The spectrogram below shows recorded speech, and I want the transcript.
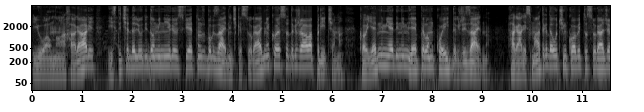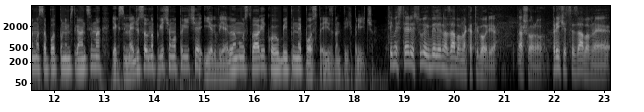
Yuval Noah Harari ističe da ljudi dominiraju svijetom zbog zajedničke suradnje koja se održava pričama, kao jednim jedinim ljepilom koji ih drži zajedno. Harari smatra da učinkovito surađujemo sa potpunim strancima jer se međusobno pričamo priče i jer vjerujemo u stvari koje u biti ne postoje izvan tih priča. Ti misteriji su uvijek bili jedna zabavna kategorija. Znaš ono, pričice zabavne, e,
